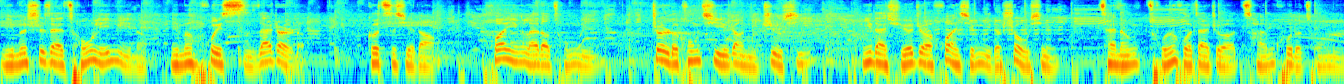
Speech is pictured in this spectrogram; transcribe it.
你们是在丛林里呢，你们会死在这儿的。”歌词写道：“欢迎来到丛林。”这儿的空气让你窒息，你得学着唤醒你的兽性，才能存活在这残酷的丛林。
